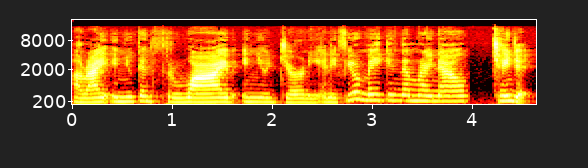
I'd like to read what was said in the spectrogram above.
all right? And you can thrive in your journey. And if you're making them right now change it.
